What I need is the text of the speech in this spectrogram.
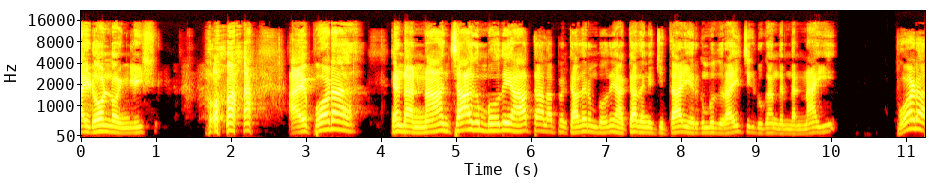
ஐ டோன்ட் நோ இங்கிலீஷ் அது போட ஏண்டா நான் சாகும்போது என் ஆத்தாள் அப்ப கதறும் போது என் அக்கா தங்கச்சி தாலி இருக்கும்போது ரயிச்சுக்கிட்டு உட்கார்ந்துருந்த நாய் போடா.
